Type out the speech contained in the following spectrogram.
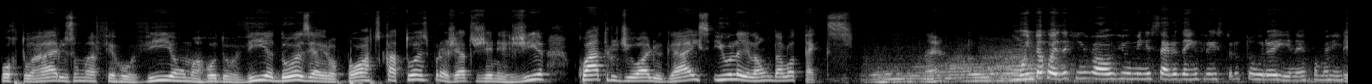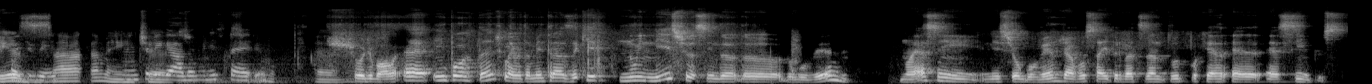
portuários, uma ferrovia, uma rodovia, 12 aeroportos, 14 projetos de energia, 4 de óleo e gás e o leilão da Lotex. Né? Muita coisa que envolve o Ministério da Infraestrutura aí, né? Como a gente Exatamente, pode ver. Exatamente. Muito ligado é. ao Ministério. É. Show de bola. É importante, Cleber, também trazer que no início assim do, do, do, governo, não é assim, iniciou o governo, já vou sair privatizando tudo porque é, é, é, simples.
